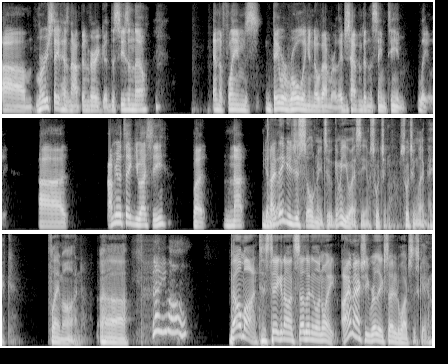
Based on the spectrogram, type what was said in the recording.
Um, Murray State has not been very good this season, though. And the Flames, they were rolling in November. They just haven't been the same team lately. Uh, I'm going to take UIC, but not going to. I think you just sold me too. Give me UIC. I'm switching. I'm switching my pick. Flame on. Uh, Flame on. Belmont is taking on Southern Illinois. I'm actually really excited to watch this game.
